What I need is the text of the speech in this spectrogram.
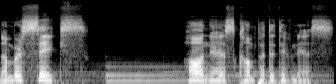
Number 6 Harness competitiveness.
